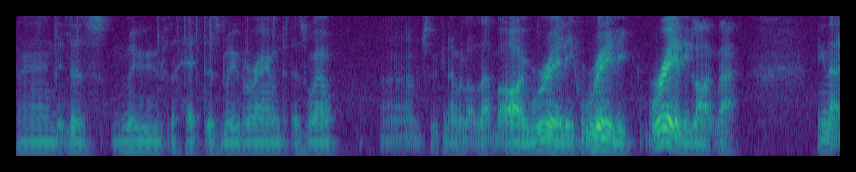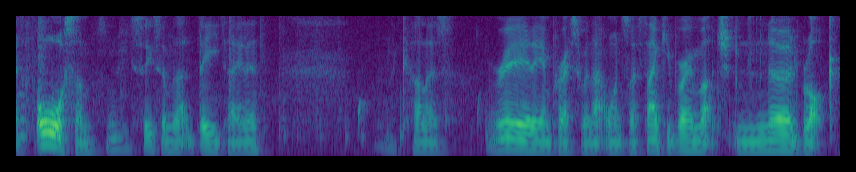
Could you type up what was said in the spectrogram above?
And it does move, the head does move around as well. Um, so we can have a look at that. But I really, really, really like that. I think that is awesome. So you can see some of that detailing. The colours. Really impressed with that one. So thank you very much, Nerd Block.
